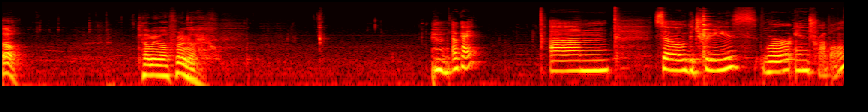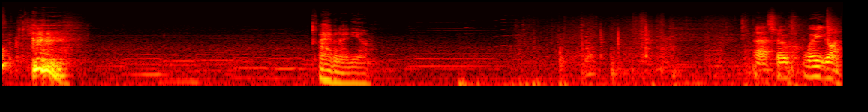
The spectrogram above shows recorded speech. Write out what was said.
So, tell me about Ferngully. okay. Um, so the trees were in trouble. I have an idea. Uh, so where are you going?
